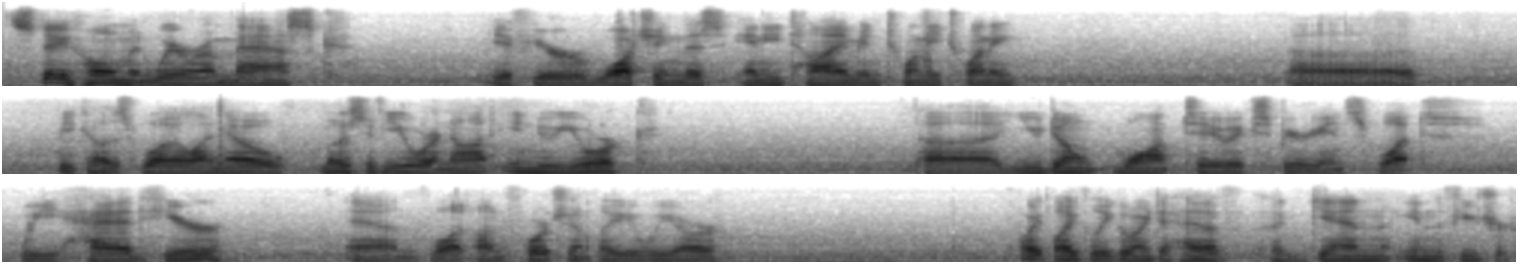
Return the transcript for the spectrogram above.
stay home and wear a mask if you're watching this anytime in 2020. Uh, because while I know most of you are not in New York, uh, you don't want to experience what we had here and what unfortunately we are quite likely going to have again in the future.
